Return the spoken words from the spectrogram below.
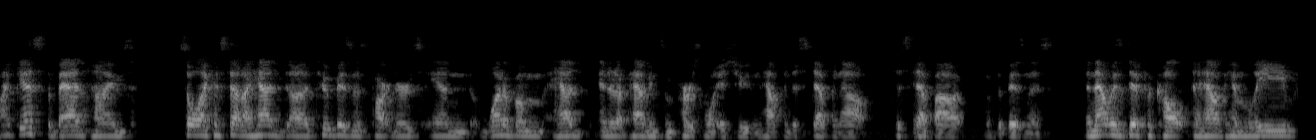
I guess the bad times so like I said, I had uh, two business partners, and one of them had ended up having some personal issues and having to stepping out to step yeah. out of the business, and that was difficult to have him leave,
